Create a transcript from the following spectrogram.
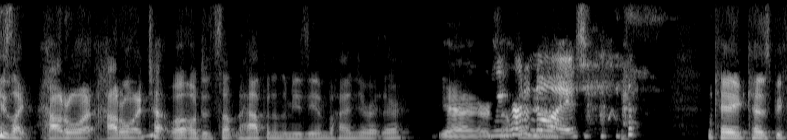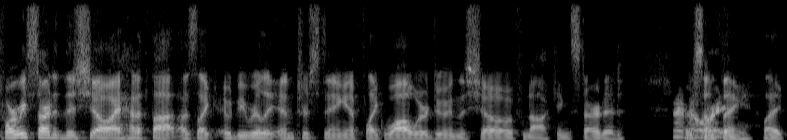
He's like, how do I? How do I? ta- oh, did something happen in the museum behind you right there? Yeah, heard We heard a yeah. noise. Okay, because before we started this show, I had a thought. I was like, it would be really interesting if, like, while we are doing the show, if knocking started I or know, right? something. Like,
